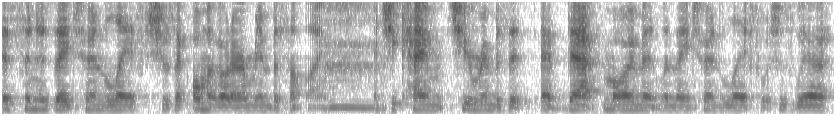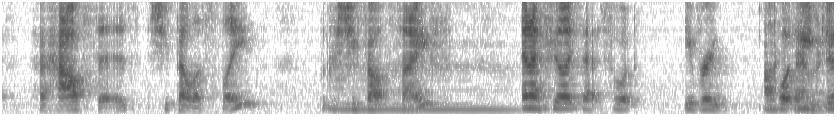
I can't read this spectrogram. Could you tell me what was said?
as soon as they turned left, she was like, "Oh my god, I remember something." And she came. She remembers it at that moment when they turned left, which is where her house is, she fell asleep because she felt safe. Mm. And I feel like that's what every Oh, what so you do.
